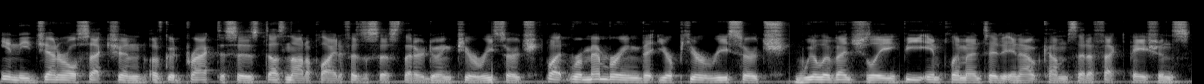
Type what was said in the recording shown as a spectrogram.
in the general section of good practices, does not apply to physicists that are doing pure research, but remembering that your pure research will eventually be implemented in outcomes that affect patients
